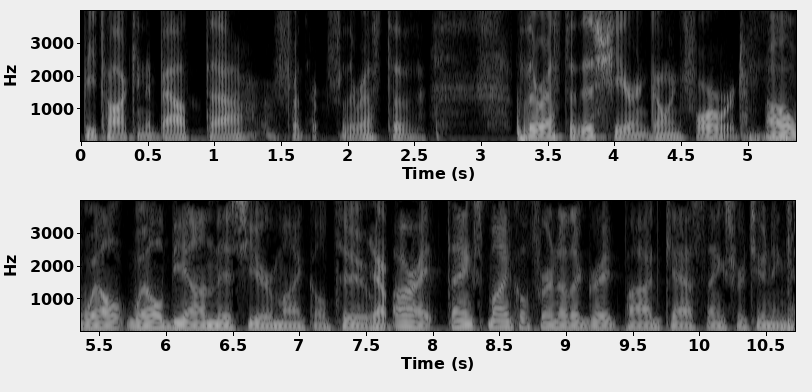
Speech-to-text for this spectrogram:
be talking about uh, for the for the rest of for the rest of this year and going forward. Oh well, well beyond this year, Michael. Too. Yep. All right. Thanks, Michael, for another great podcast. Thanks for tuning in.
